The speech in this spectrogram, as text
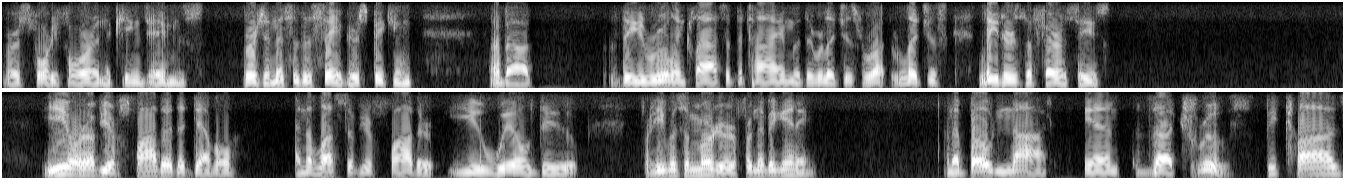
verse 44 in the King James version. This is the Savior speaking about the ruling class at the time of the religious religious leaders, the Pharisees. Ye are of your father the devil, and the lust of your father you will do. For he was a murderer from the beginning, and abode not in the truth, because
